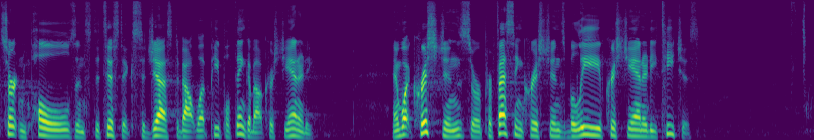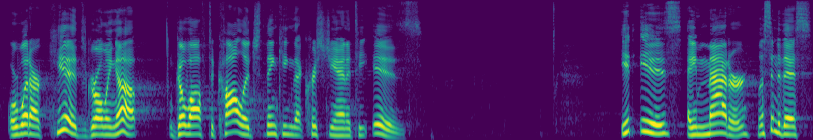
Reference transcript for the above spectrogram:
certain polls and statistics suggest about what people think about Christianity and what Christians or professing Christians believe Christianity teaches. Or what our kids growing up go off to college thinking that Christianity is. It is a matter, listen to this,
